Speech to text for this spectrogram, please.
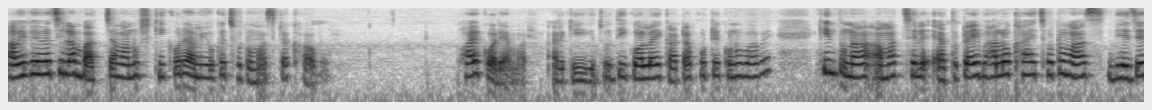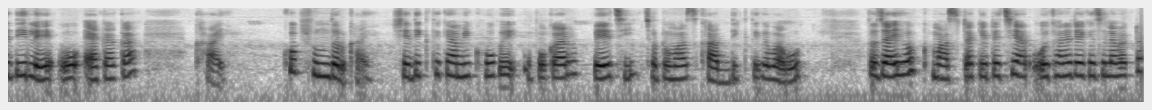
আমি ভেবেছিলাম, বাচ্চা মানুষ কি করে আমি ওকে ছোট মাছটা খাওয়াবো? ভয় করে আমার। আর কি, যদি গলায় কাটা ফোটে কোনোভাবে, কিন্তু না, আমার ছেলে এতটাই ভালো খায় ছোট মাছ, ভেজে দিলে ও একা একা খায়, খুব সুন্দর খায়। সেদিক থেকে আমি খুবই উপকার পেয়েছি ছোট মাছ খাওয়ার দিক থেকে বাবুর তো যাই হোক, মাছটা কেটেছি আর ওইখানে রেখেছিলাম একটা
